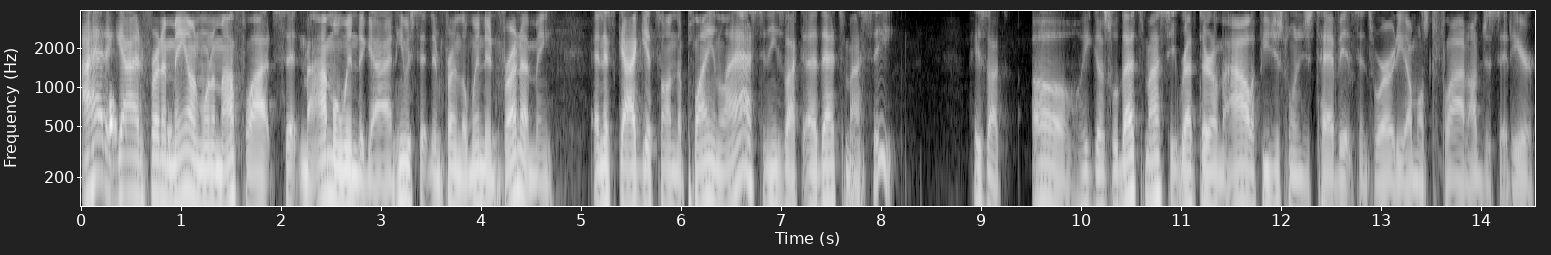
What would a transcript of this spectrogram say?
I had a guy in front of me on one of my flights sitting. I'm a window guy, and he was sitting in front of the window in front of me. And this guy gets on the plane last, and he's like, uh, "That's my seat." He's like, "Oh," he goes, "Well, that's my seat right there on the aisle. If you just want to just have it, since we're already almost flying, I'll just sit here."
